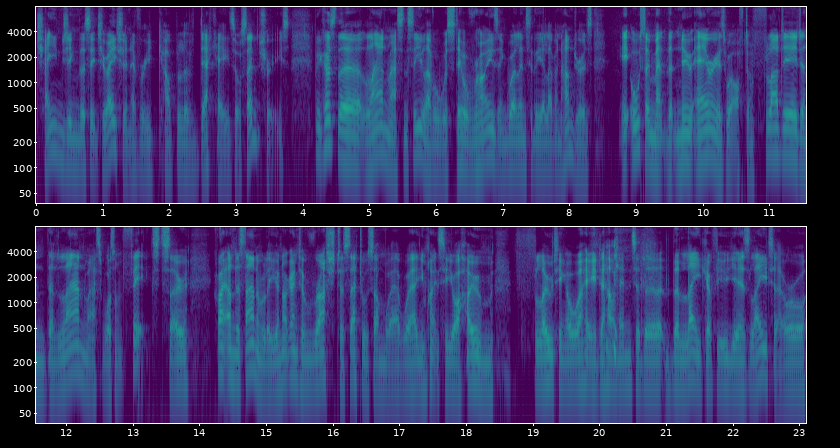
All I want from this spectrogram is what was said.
changing the situation every couple of decades or centuries. Because the land mass and sea level was still rising well into the 1100s, it also meant that new areas were often flooded and the land mass wasn't fixed. So, quite understandably, you're not going to rush to settle somewhere where you might see your home floating away down into the, the lake a few years later or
